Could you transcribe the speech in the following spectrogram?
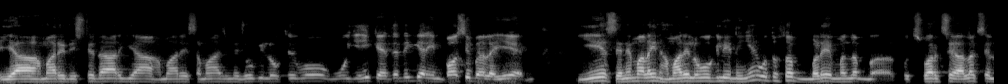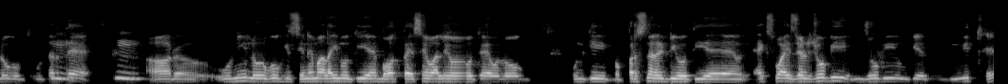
या हमारे रिश्तेदार या हमारे समाज में जो भी लोग थे वो वो यही कहते थे कि यार इम्पॉसिबल है ये। ये सिनेमा लाइन हमारे लोगों के लिए नहीं है वो तो सब बड़े मतलब कुछ स्वर्ग से अलग से लोग उतरते हैं। और उन्हीं लोगों की सिनेमा लाइन होती है बहुत पैसे वाले होते हैं वो लोग उनकी पर्सनैलिटी होती है एक्स वाई जेड जो भी जो भी उनके मित थे।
